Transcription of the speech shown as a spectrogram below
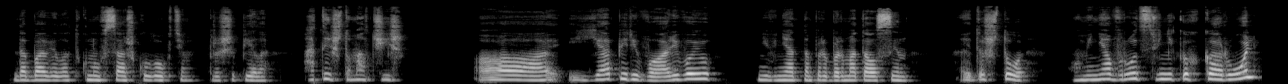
— добавила, ткнув Сашку локтем, прошипела. «А ты что молчишь?» «А, я перевариваю», — невнятно пробормотал сын. «Это что, «У меня в родственниках король?»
